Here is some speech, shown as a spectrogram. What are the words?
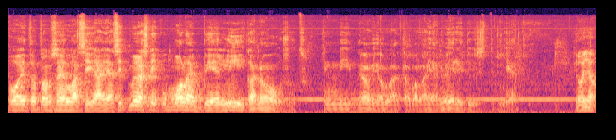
voitot on sellaisia, ja sitten myös niin kuin molempien liikanousut niin ne on jollain tavalla jäänyt erityisesti mieleen. Joo, ja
